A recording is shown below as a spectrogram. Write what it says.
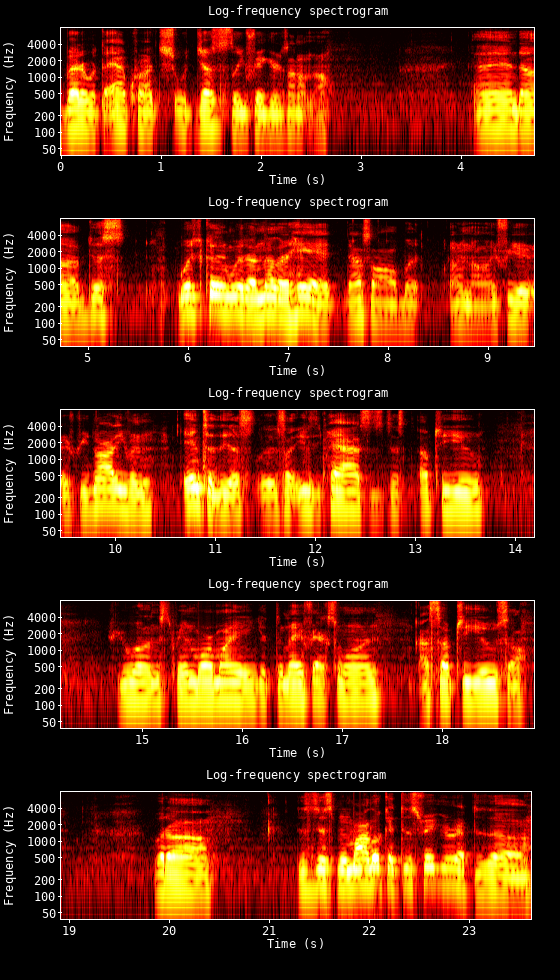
better with the ab crunch with Justice League figures. I don't know. And uh, just wish could with another head. That's all. But I don't know if you're if you're not even into this, it's an easy pass. It's just up to you. If you're willing to spend more money, and get the Mafex one. That's up to you. So, but uh, this has just been my look at this figure. At the uh,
